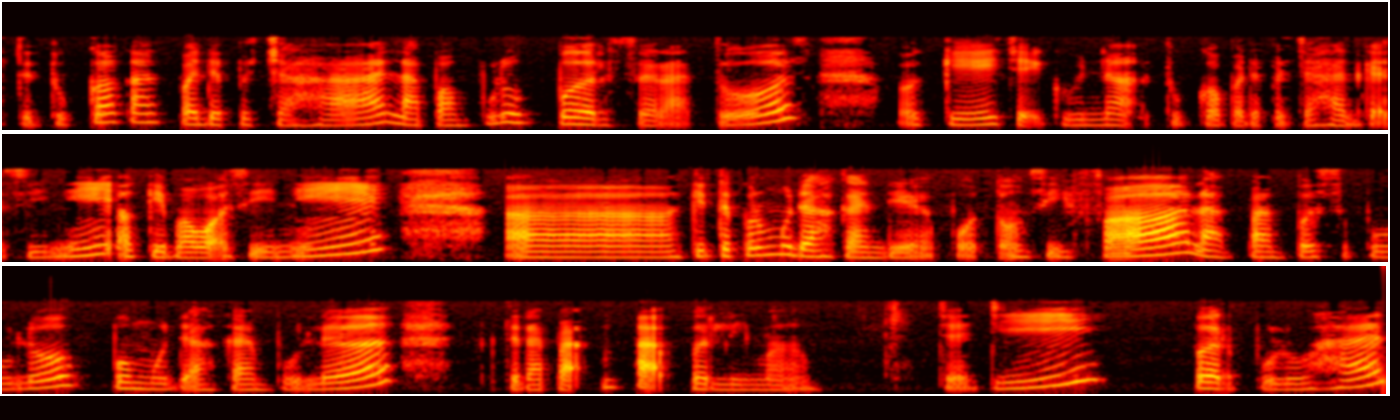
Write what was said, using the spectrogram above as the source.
Kita tukarkan kepada pecahan 80 per 100. Okey, cikgu nak tukar pada pecahan kat sini. Okey, bawa sini. Uh, kita permudahkan dia. Potong sifar 8 per 10. Permudahkan pula. Kita dapat 4 per 5. Jadi, perpuluhan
